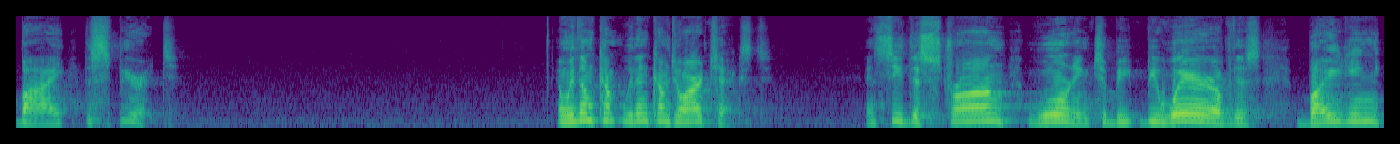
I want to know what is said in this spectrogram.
by the Spirit. And we then come, we then come to our text and see this strong warning to be, beware of this biting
